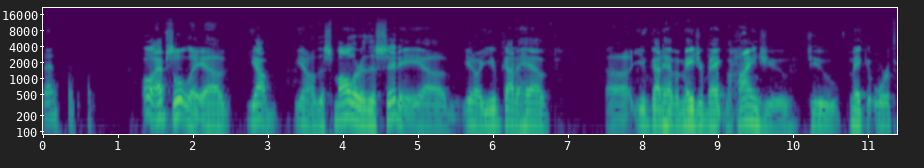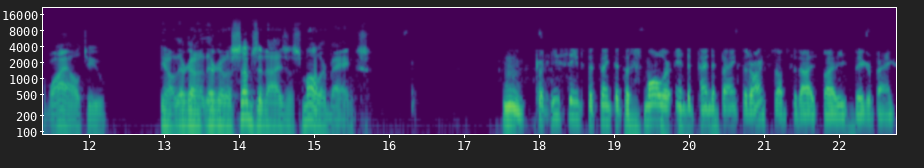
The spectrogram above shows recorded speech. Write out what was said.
sense? oh, absolutely. Uh, yeah, you know, the smaller the city, uh, you know, you've got to have uh, you've got to have a major bank behind you to make it worthwhile to you know they're gonna they're gonna subsidize the smaller banks. Mm. But he seems to think that the Mm-hmm. smaller independent banks that aren't subsidized by these bigger banks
